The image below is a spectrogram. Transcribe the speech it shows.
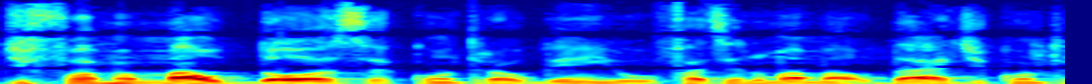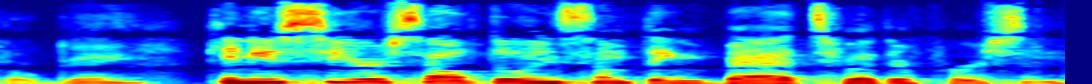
de forma maldosa contra alguém ou fazendo uma maldade contra alguém, Can you see yourself doing something bad to other person?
